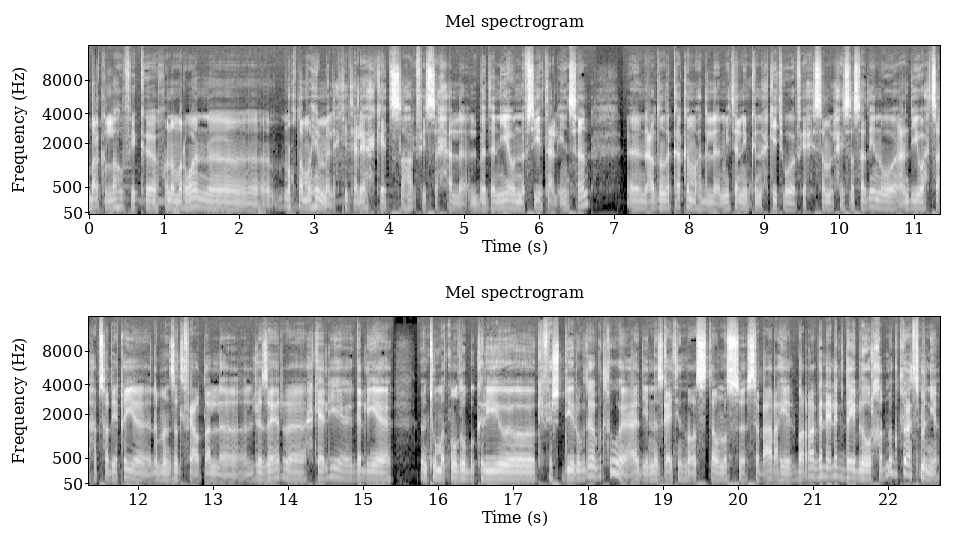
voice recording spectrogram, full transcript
بارك الله فيك خونا مروان. آه، نقطة مهمة اللي حكيت عليها حكاية السهر في الصحة البدنية والنفسية تاع الإنسان. آه، نعاود نذكركم واحد المثال يمكن حكيته في حصة من الحصص هذه إنه عندي واحد صاحب صديقي آه، لما نزلت في عطلة الجزائر حكى لي قال لي أنتم تنوضوا بكري كيفاش ديروا؟ كذا قلت له عادي الناس قاعدين تنوض ستة ونص سبعة راهي برا قال لي على كدا يبداو الخدمة؟ قلت له على ثمانية.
